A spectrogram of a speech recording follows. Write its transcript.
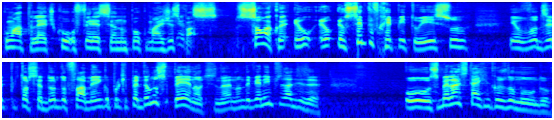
com o Atlético oferecendo um pouco mais de espaço. Só uma coisa, eu, eu, eu sempre repito isso, eu vou dizer para o torcedor do Flamengo, porque perdeu nos pênaltis, né? não devia nem precisar dizer. Os melhores técnicos do mundo,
